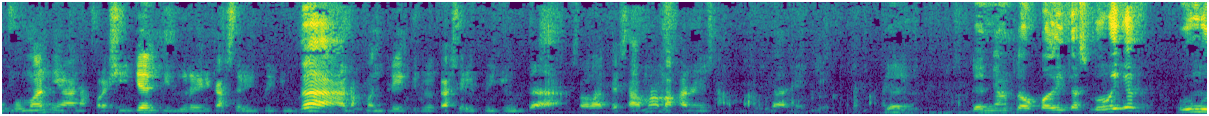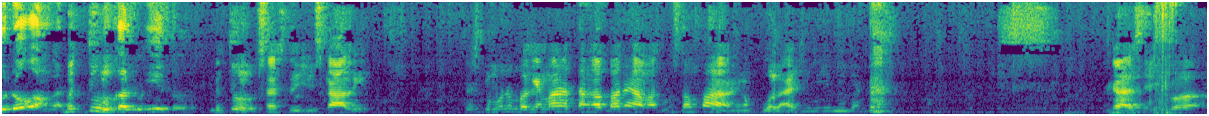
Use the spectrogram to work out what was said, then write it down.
hukumannya anak presiden tidur di kasur itu juga anak menteri tidur di kasur itu juga sholatnya sama makanannya sama nggak ada yang. Dan, dan yang tahu kualitas bumi kan bumbu doang kan? Betul. Bukan begitu. betul saya setuju sekali terus kemudian bagaimana tanggapannya Ahmad Mustafa ngepul aja ini kan enggak sih gua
